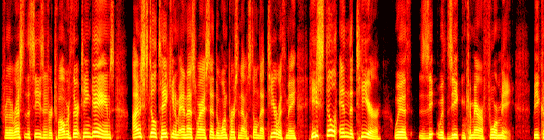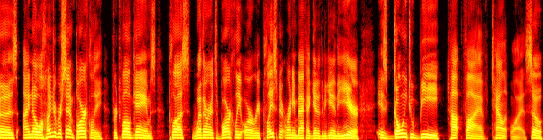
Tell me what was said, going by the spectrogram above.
for the rest of the season for 12 or 13 games, I'm still taking him. And that's why I said the one person that was still in that tier with me, he's still in the tier with with Zeke and Kamara for me because I know 100% Barkley for 12 games, plus whether it's Barkley or a replacement running back I get at the beginning of the year, is going to be top five talent wise. So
